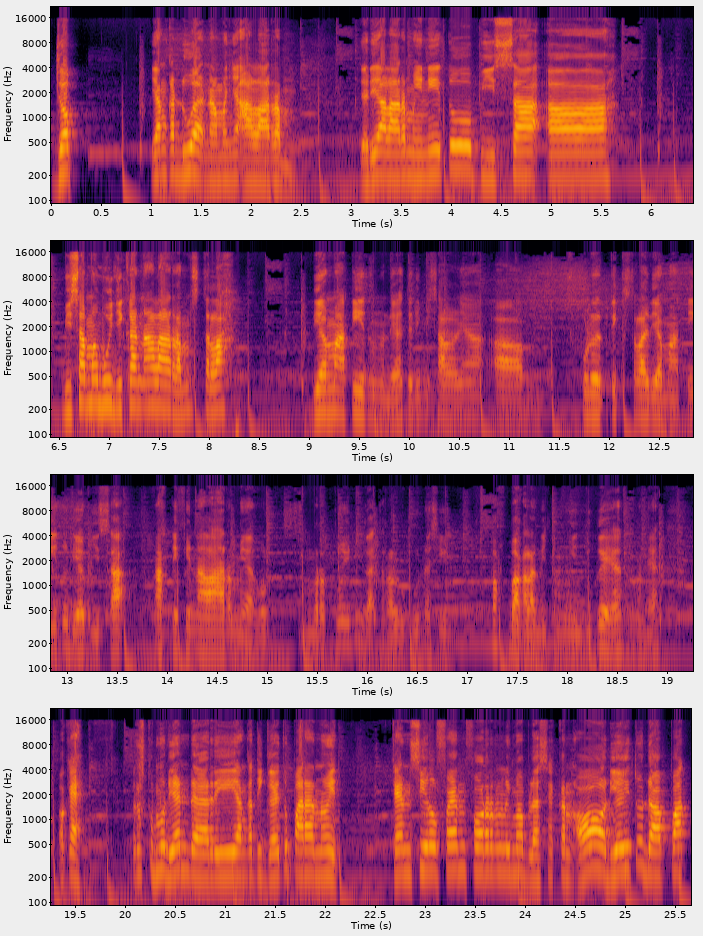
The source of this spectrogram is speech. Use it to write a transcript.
job yang kedua namanya alarm. Jadi alarm ini tuh bisa uh, bisa membunyikan alarm setelah dia mati teman ya. Jadi misalnya um, 10 detik setelah dia mati itu dia bisa aktifin alarm ya. Menurutku ini nggak terlalu guna sih. Toh bakalan ditemuin juga ya teman ya. Oke terus kemudian dari yang ketiga itu paranoid. Cancel fan for 15 second. Oh dia itu dapat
